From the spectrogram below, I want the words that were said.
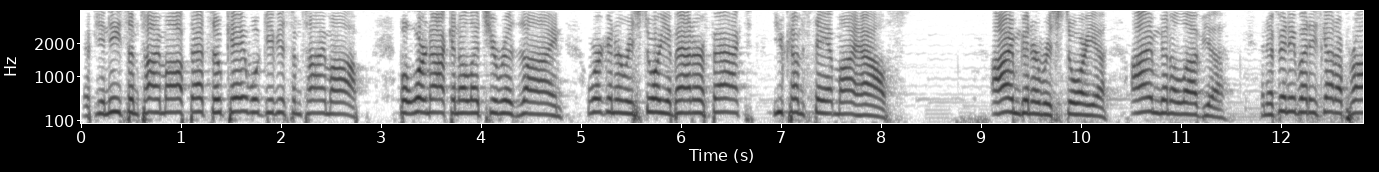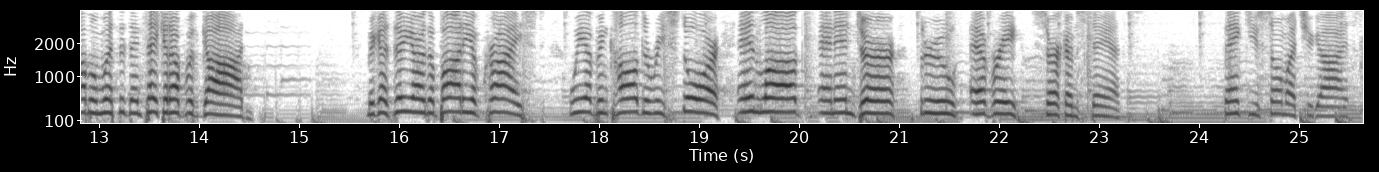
If you need some time off, that's okay. We'll give you some time off. But we're not going to let you resign. We're going to restore you. Matter of fact, you come stay at my house. I'm going to restore you. I'm going to love you. And if anybody's got a problem with it, then take it up with God. Because they are the body of Christ. We have been called to restore and love and endure through every circumstance. Thank you so much, you guys.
